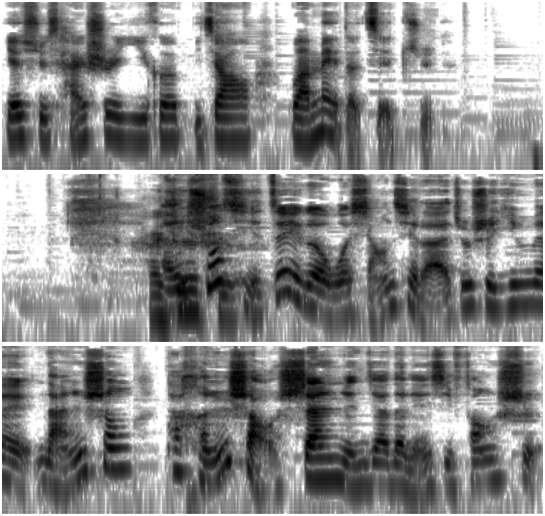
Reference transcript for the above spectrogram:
也许才是一个比较完美的结局。哎，还真是说起这个，我想起来，就是因为男生他很少删人家的联系方式，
